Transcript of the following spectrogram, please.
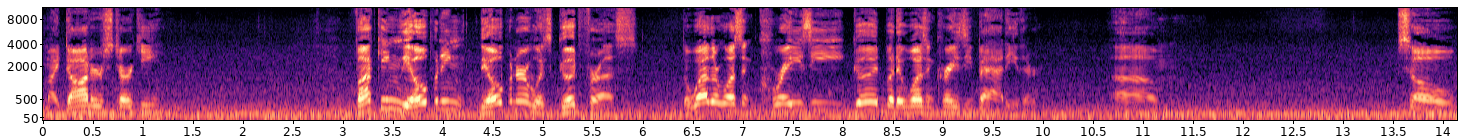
my daughter's turkey. fucking the opening the opener was good for us. The weather wasn't crazy good, but it wasn't crazy bad either. Um, so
